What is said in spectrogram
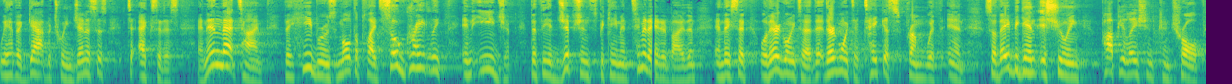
we have a gap between Genesis to Exodus. And in that time, the Hebrews multiplied so greatly in Egypt that the Egyptians became intimidated by them, and they said, well, they're going to, they're going to take us from within. So they began issuing population control,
